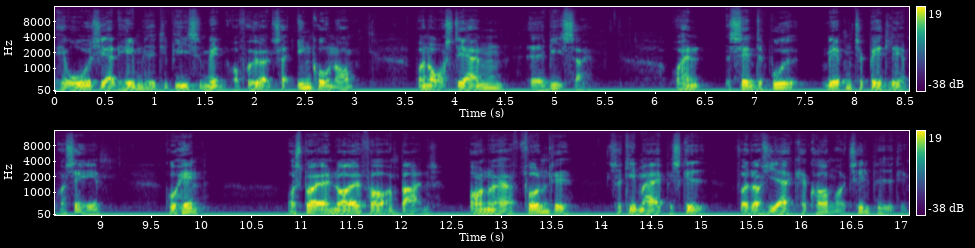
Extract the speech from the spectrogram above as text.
Herodes i al hemmelighed de vise mænd og forhørte sig indgående om, hvornår stjernen havde vist sig, og han sendte bud med dem til Bethlehem og sagde, Gå hen og spørg jer nøje for om barnet, og når jeg har fundet det, så giv mig besked, for at også jeg kan komme og tilbede det.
